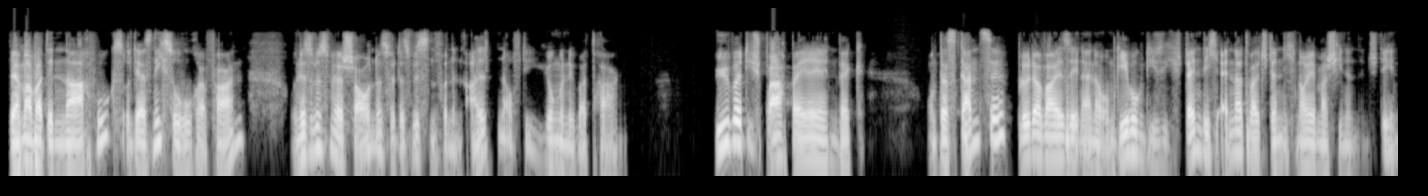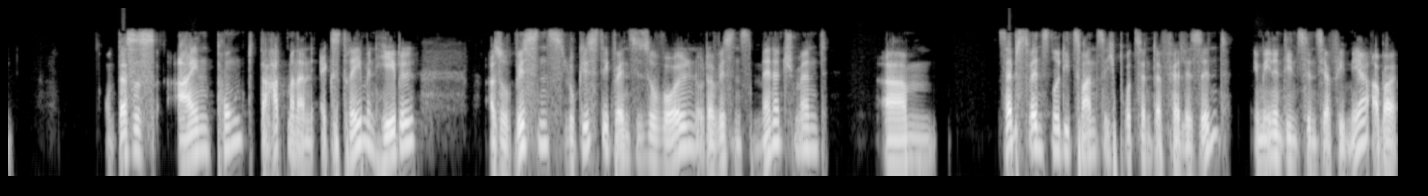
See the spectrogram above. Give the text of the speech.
Wir haben aber den Nachwuchs und der ist nicht so hoch erfahren. Und jetzt müssen wir schauen, dass wir das Wissen von den Alten auf die Jungen übertragen. Über die Sprachbarriere hinweg. Und das Ganze blöderweise in einer Umgebung, die sich ständig ändert, weil ständig neue Maschinen entstehen. Und das ist ein Punkt, da hat man einen extremen Hebel, also Wissenslogistik, wenn Sie so wollen, oder Wissensmanagement, ähm, selbst wenn es nur die 20 Prozent der Fälle sind, im Innendienst sind es ja viel mehr, aber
